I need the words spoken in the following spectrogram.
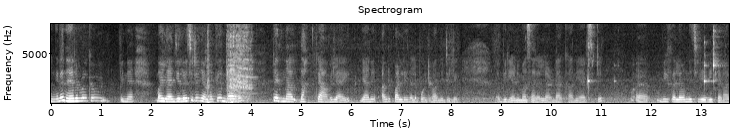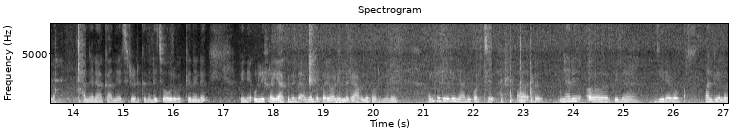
അങ്ങനെ നേരം വെളുക്കും പിന്നെ മൈലാഞ്ചിയിൽ വെച്ചിട്ട് ഞങ്ങൾക്ക് എന്തായാലും പെരുന്നാൾ ദാ രാവിലെ ആയി ഞാൻ അവർ പള്ളിയിൽ നിന്നെല്ലാം പോയിട്ട് വന്നിട്ടില്ലേ? ബിരിയാണി മസാല എല്ലാം ഉണ്ടാക്കാമെന്ന് വിചാരിച്ചിട്ട് ബീഫെല്ലാം ഒന്നിച്ച് വേവിക്കണമല്ലോ. അങ്ങനെ ആക്കാമെന്ന് വിചാരിച്ചിട്ട് എടുക്കുന്നുണ്ട് ചോറ് വെക്കുന്നുണ്ട്. പിന്നെ ഉള്ളി ഫ്രൈ ആക്കുന്നുണ്ട്. അങ്ങനത്തെ പരിപാടിയെല്ലാം രാവിലെ തുടങ്ങിയത് അതിന്റെ ഇടയിൽ ഞാൻ കുറച്ച് ഞാൻ പിന്നെ ജീരകവും മല്ലിയെല്ലാം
